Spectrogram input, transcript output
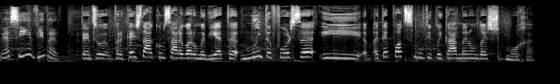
É assim a vida. Portanto, para quem está a começar agora uma dieta, muita força e até pode-se multiplicar, mas não deixes que morra,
